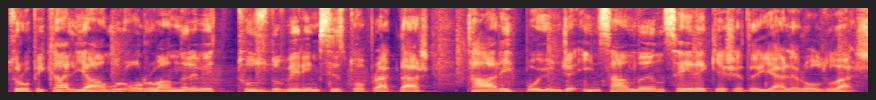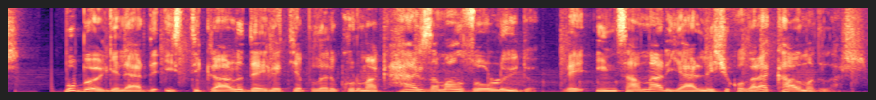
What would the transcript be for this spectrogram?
tropikal yağmur ormanları ve tuzlu verimsiz topraklar tarih boyunca insanlığın seyrek yaşadığı yerler oldular. Bu bölgelerde istikrarlı devlet yapıları kurmak her zaman zorluydu ve insanlar yerleşik olarak kalmadılar.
